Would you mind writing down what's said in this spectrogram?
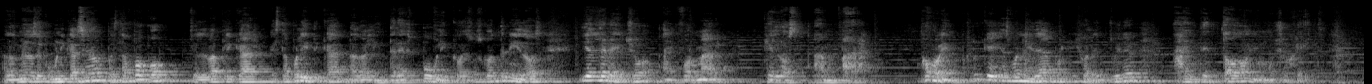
A los medios de comunicación, pues tampoco se les va a aplicar esta política, dado el interés público de sus contenidos y el derecho a informar que los ampara. Como ven, creo que es buena idea porque, híjole, en Twitter hay de todo y mucho hate.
